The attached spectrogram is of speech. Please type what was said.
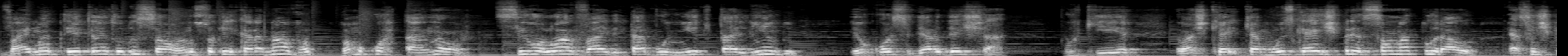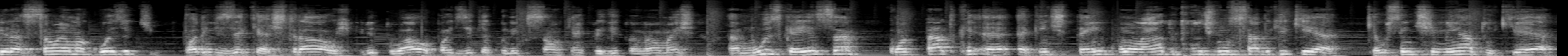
vai manter aquela introdução. Eu não sou aquele cara, não, vamos cortar. Não. Se rolou a vibe, tá bonito, tá lindo, eu considero deixar. Porque eu acho que a, que a música é a expressão natural. Essa inspiração é uma coisa que podem dizer que é astral, espiritual, pode dizer que é conexão, quem acredita ou não, mas a música é esse contato que, é, é que a gente tem com um lado que a gente não sabe o que, que é, que é o sentimento, que é,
